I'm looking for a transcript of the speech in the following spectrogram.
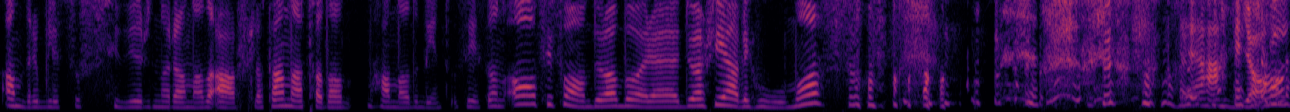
andre blitt så sur når han hadde avslått han, at han, han hadde begynt å si sånn Å, fy faen, du er bare Du er så jævlig homo, ass. Hva faen? Det er helt Ja.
